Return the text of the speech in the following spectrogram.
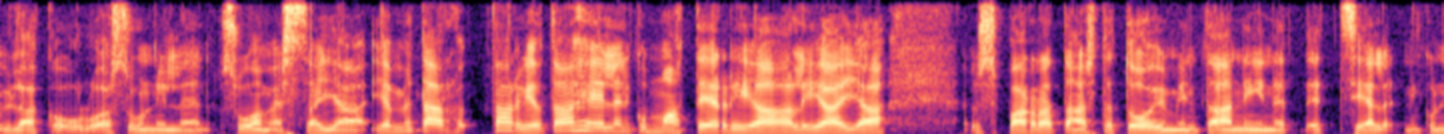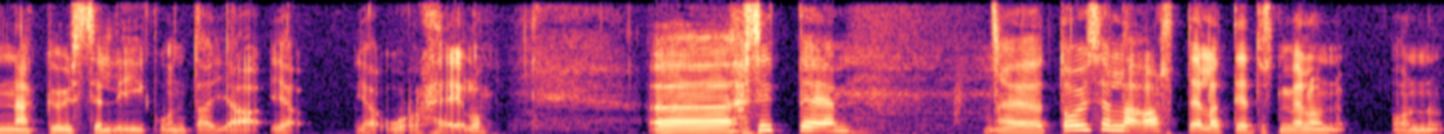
yläkoulua suunnilleen Suomessa ja, ja me tar- tarjotaan heille niin materiaalia ja sparrataan sitä toimintaa niin, että, että siellä niin näkyisi se liikunta ja, ja, ja urheilu. Sitten toisella asteella tietysti meillä on, on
